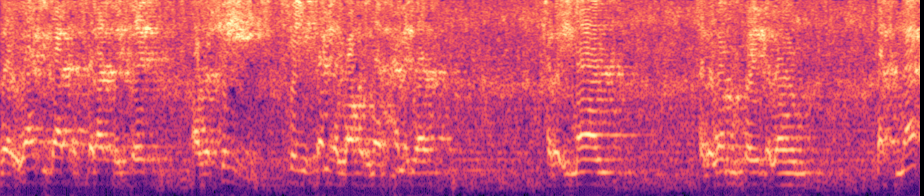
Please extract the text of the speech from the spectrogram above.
the wajibat of salat they said are the same, saying Sami Allah liman hamida for the imam, for the one who prays alone, but not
